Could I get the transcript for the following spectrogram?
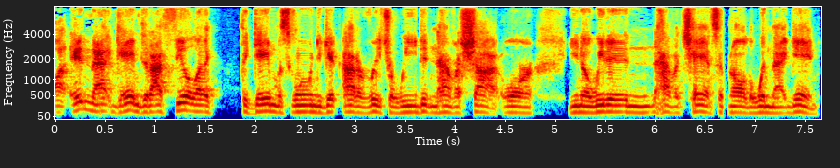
uh, in that game did I feel like the game was going to get out of reach or we didn't have a shot or you know we didn't have a chance at all to win that game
